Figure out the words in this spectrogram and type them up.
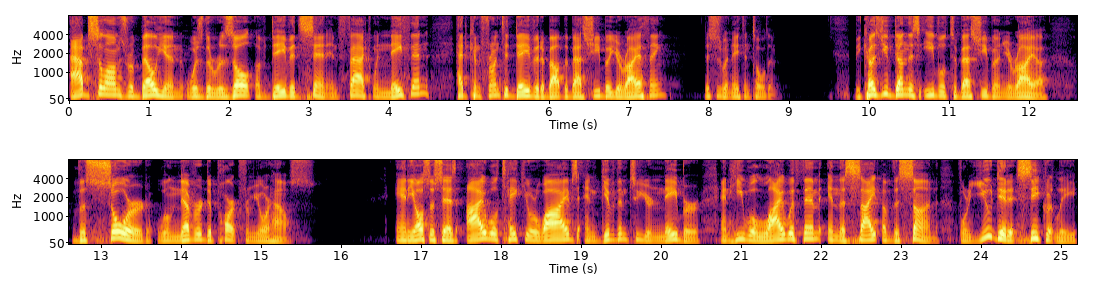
Absalom's rebellion was the result of David's sin. In fact, when Nathan had confronted David about the Bathsheba Uriah thing, this is what Nathan told him. Because you've done this evil to Bathsheba and Uriah, the sword will never depart from your house. And he also says, I will take your wives and give them to your neighbor, and he will lie with them in the sight of the sun. For you did it secretly,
